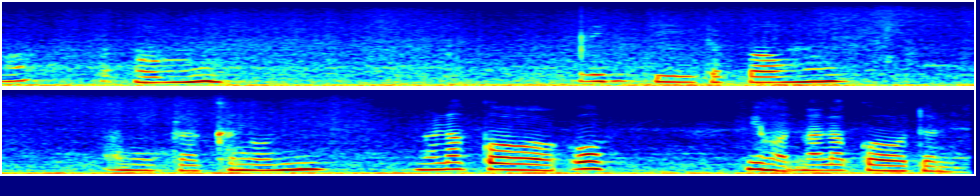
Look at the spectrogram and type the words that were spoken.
เนาะกระป๋องลิ้นจีกระป๋อง อันนี้กับขนุนมะละกอ โอ้ มีหอดมะละกอตัวนี้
